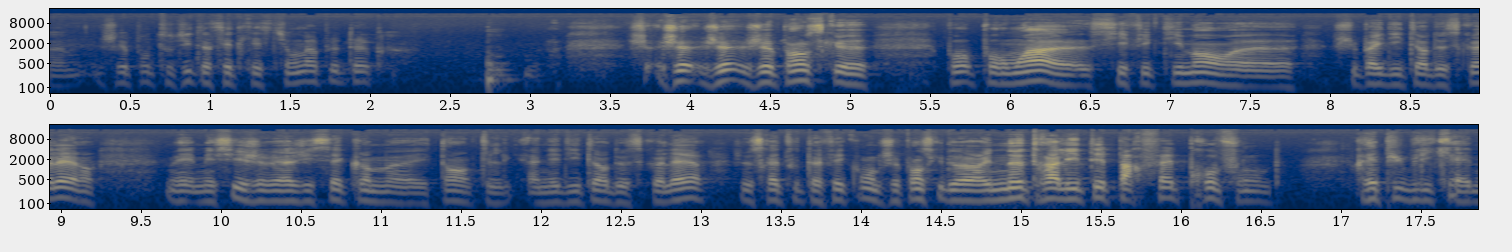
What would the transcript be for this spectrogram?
Euh, je réponds tout de suite à cette question-là peut-être. je, pense que pour, moi, euh, si effectivement, euh, je ne suis pas éditeur de scolaire, mais, mais, si je réagissais comme étant un éditeur de scolaire, je serais tout à fait contre. Je pense qu'il doit y avoir une neutralité parfaite, profonde, républicaine.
